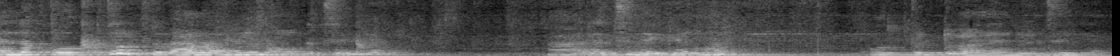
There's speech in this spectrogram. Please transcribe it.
ഇത് പൊത്തിട്ട് വേണമെങ്കിലും നമുക്ക് ചെയ്യാം. അരച്ച് പൊത്തിട്ട് കൊത്തിട്ട് വേണമെങ്കിലും ചെയ്യാം.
